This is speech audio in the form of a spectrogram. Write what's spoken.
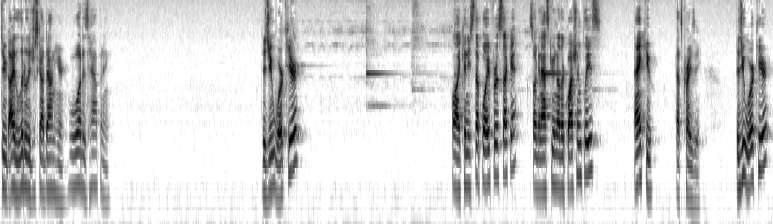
Dude, I literally just got down here. What is happening? Did you work here? Hold on, can you step away for a second so I can ask you another question, please? Thank you. That's crazy. Did you work here?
